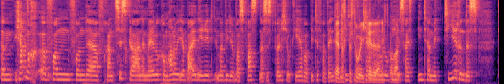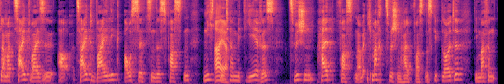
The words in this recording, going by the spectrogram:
Ähm, ich habe noch äh, von, von der Franziska eine Mail bekommen. Hallo ihr beiden, ihr redet immer wieder über das Fasten. Das ist völlig okay, aber bitte verwendet ja, das die bist du. Ich rede da nicht drüber. Das heißt intermittierendes, Klammer zeitweise, zeitweilig aussetzendes Fasten, nicht ah, intermediäres. Ja zwischen Halbfasten. Aber ich mache zwischen Halbfasten. Es gibt Leute, die machen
